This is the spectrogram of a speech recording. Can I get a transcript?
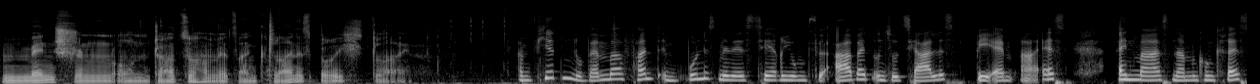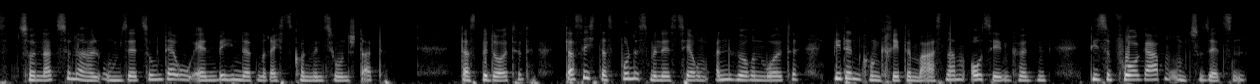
Menschen und dazu haben wir jetzt ein kleines Berichtlein. Am 4. November fand im Bundesministerium für Arbeit und Soziales BMAS ein Maßnahmenkongress zur nationalen Umsetzung der UN-Behindertenrechtskonvention statt. Das bedeutet, dass sich das Bundesministerium anhören wollte, wie denn konkrete Maßnahmen aussehen könnten, diese Vorgaben umzusetzen.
